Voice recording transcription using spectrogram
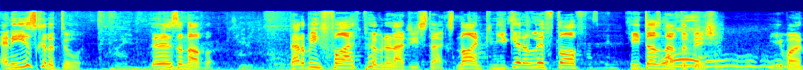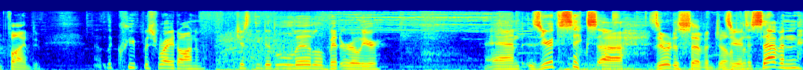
And he is going to do it. There's another. That'll be five permanent Agi stacks. Nine, can you get a lift off? He doesn't have the vision. You won't find him. The creep was right on him. Just needed a little bit earlier. And 0 to 6. Uh, Zero to seven, Jonathan. 0 to 7.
